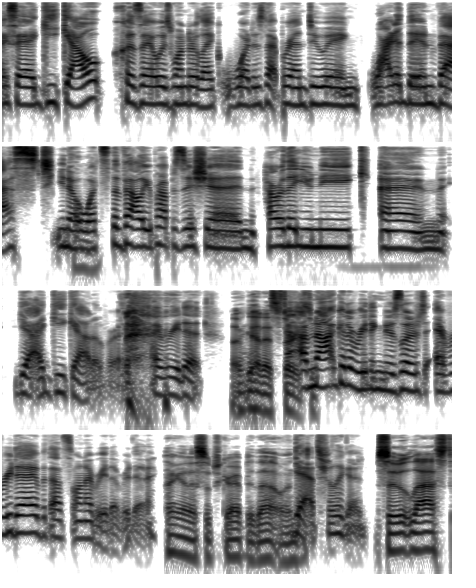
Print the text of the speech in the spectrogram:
I say I geek out because I always wonder like, what is that brand doing? Why did they invest? You know, mm-hmm. what's the value proposition? How are they unique? And yeah, I geek out over it. I read it. I've got to start. I'm sub- not good at reading newsletters every day, but that's the one I read every day. I got to subscribe to that one. Yeah, it's really good. So, last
